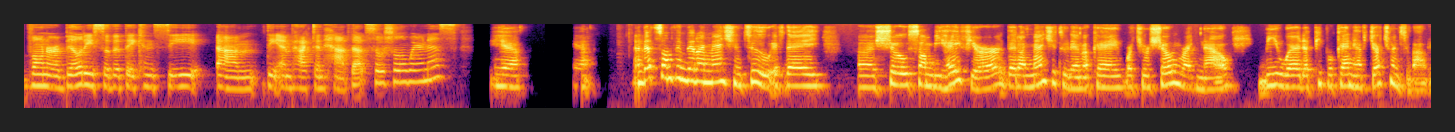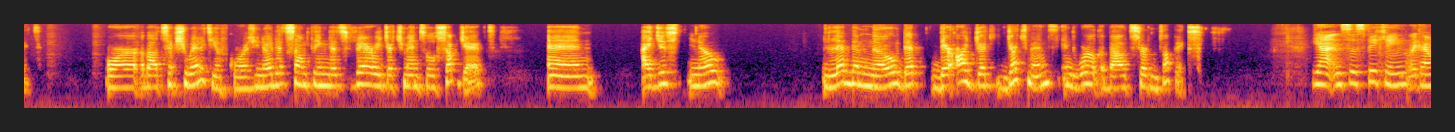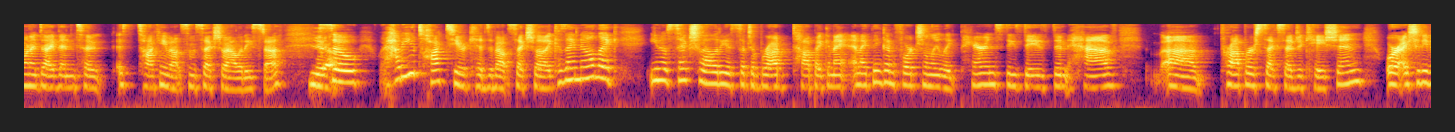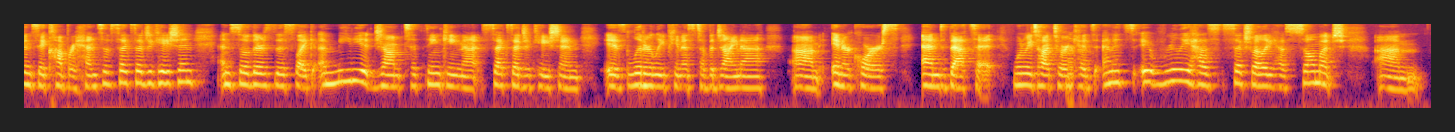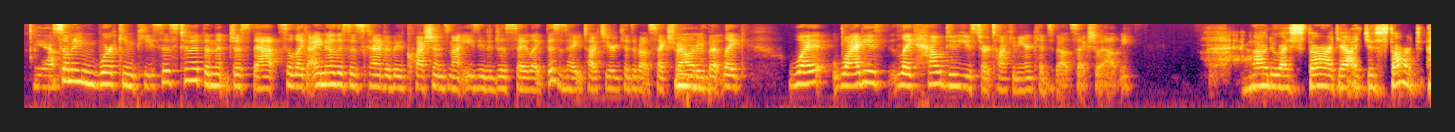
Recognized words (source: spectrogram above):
vulnerability so that they can see um, the impact and have that social awareness. Yeah. Yeah and that's something that I mentioned too. If they uh, show some behavior, that I mention to them, okay, what you're showing right now, be aware that people can have judgments about it. Or about sexuality, of course. You know, that's something that's very judgmental subject. And I just, you know, let them know that there are ju- judgments in the world about certain topics. Yeah, and so speaking, like I want to dive into uh, talking about some sexuality stuff. Yeah. So, how do you talk to your kids about sexuality? Cuz I know like, you know, sexuality is such a broad topic and I and I think unfortunately like parents these days didn't have uh proper sex education or I should even say comprehensive sex education and so there's this like immediate jump to thinking that sex education is literally penis to vagina um, intercourse and that's it. When we talk to our mm-hmm. kids and it's it really has sexuality has so much um yeah. so many working pieces to it than that, just that. So like i know this is kind of a big question. It's not easy to just say like this is how you talk to your kids about sexuality mm. but like what why do you like how do you start talking to your kids about sexuality? How do i start? Yeah i just start.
